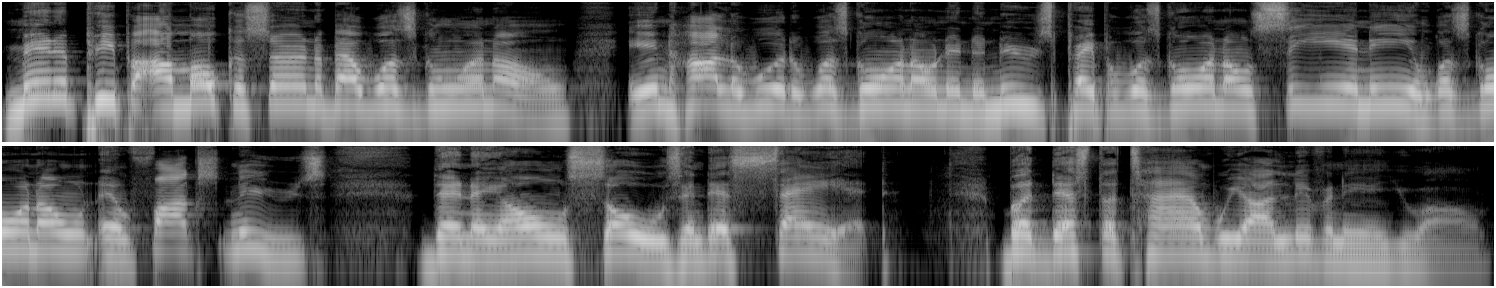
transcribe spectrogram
Many people are more concerned about what's going on in Hollywood or what's going on in the newspaper, what's going on CNN, what's going on in Fox News than their own souls. And that's sad. But that's the time we are living in, you all.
